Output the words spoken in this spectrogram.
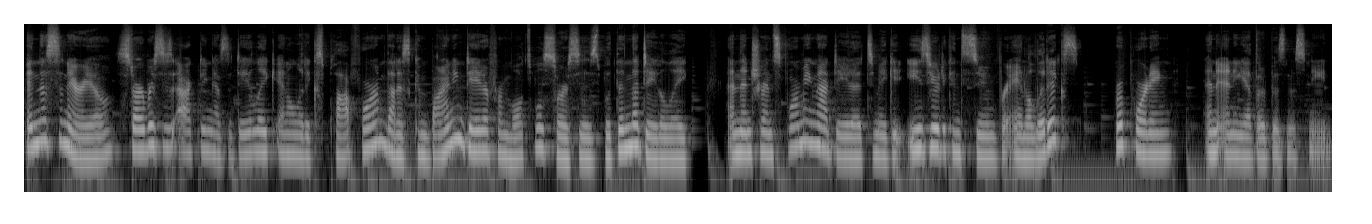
In this scenario, Starburst is acting as a data lake analytics platform that is combining data from multiple sources within the data lake and then transforming that data to make it easier to consume for analytics, reporting, and any other business need.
